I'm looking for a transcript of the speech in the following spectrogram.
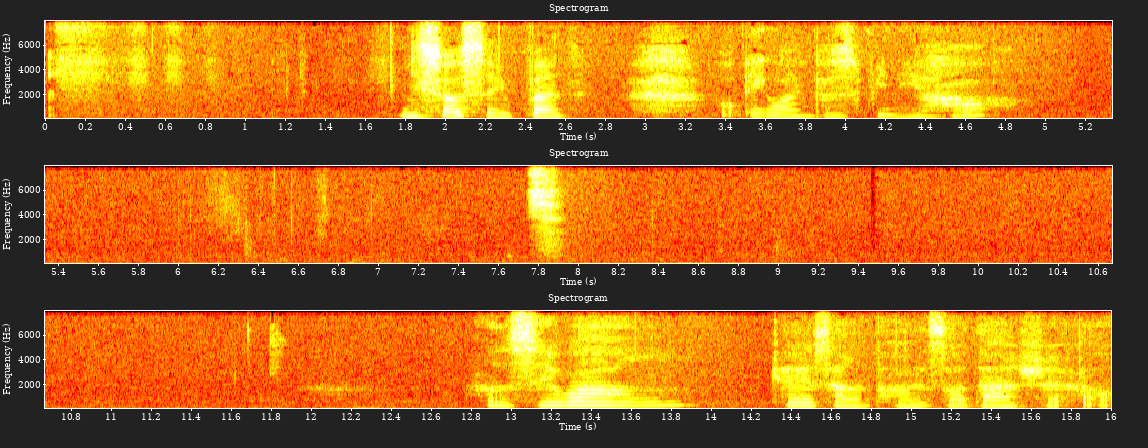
你说谁笨？我英文可是比你好。我希望可以上同一所大学哦。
